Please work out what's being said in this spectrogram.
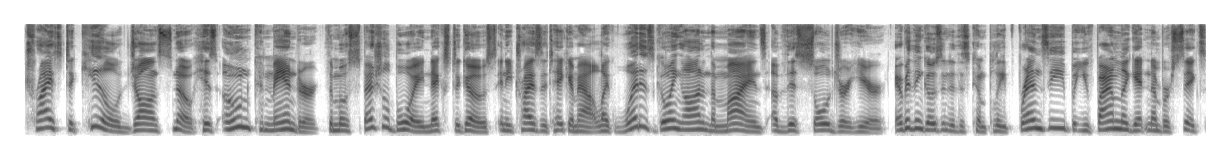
tries to kill Jon Snow, his own commander, the most special boy next to Ghost, and he tries to take him out. Like, what is going on in the minds of this soldier here? Everything goes into this complete frenzy, but you finally get number six,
